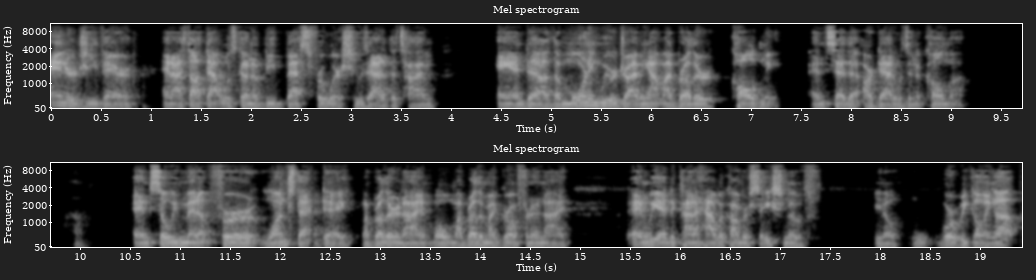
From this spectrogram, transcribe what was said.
energy there. And I thought that was going to be best for where she was at at the time. And uh, the morning we were driving out, my brother called me and said that our dad was in a coma. And so we met up for lunch that day, my brother and I, well, my brother, my girlfriend and I, and we had to kind of have a conversation of, you know, were we going up?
